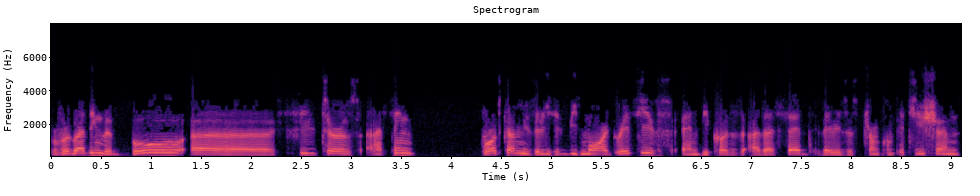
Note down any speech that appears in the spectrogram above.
regarding the BAW filters, I think Broadcom is a little bit more aggressive, and because, as I said, there is a strong competition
